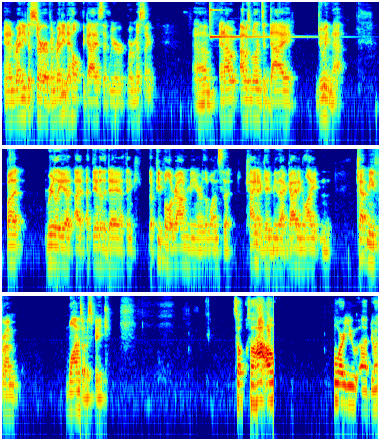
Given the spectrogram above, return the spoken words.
and ready to serve, and ready to help the guys that we were, were missing. Um, and I, I was willing to die doing that. But really, at, at the end of the day, I think the people around me are the ones that kind of gave me that guiding light and kept me from one, so to speak. So, so how old were you uh, during?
